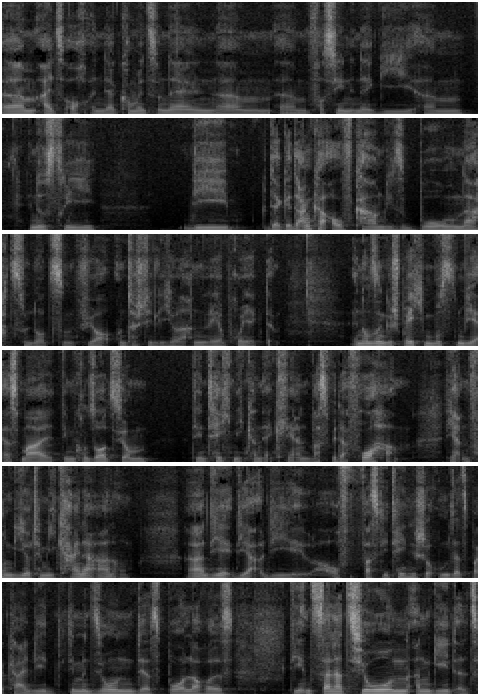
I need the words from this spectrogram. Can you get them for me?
ähm, als auch in der konventionellen ähm, ähm, fossilen Energieindustrie die der Gedanke aufkam, diese Bohrungen nachzunutzen für unterschiedliche oder andere Projekte. In unseren Gesprächen mussten wir erstmal dem Konsortium, den Technikern erklären, was wir da vorhaben. Die hatten von Geothermie keine Ahnung. Ja, die, die, die, auch was die technische Umsetzbarkeit, die Dimensionen des Bohrloches, die Installation angeht, etc.,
